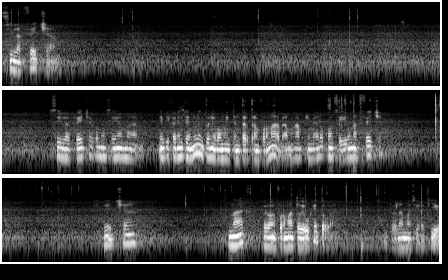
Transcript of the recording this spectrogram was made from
si la fecha si la fecha, como se llama? Es diferente de nulo, entonces lo vamos a intentar transformar. Vamos a primero conseguir una fecha. Fecha NAC, pero en formato de objeto. Entonces le vamos a decir aquí,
